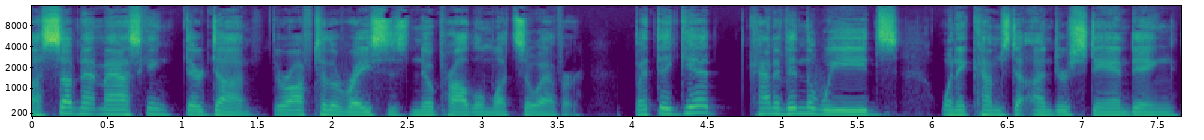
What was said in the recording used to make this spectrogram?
a subnet masking, they're done. They're off to the races, no problem whatsoever. But they get kind of in the weeds when it comes to understanding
